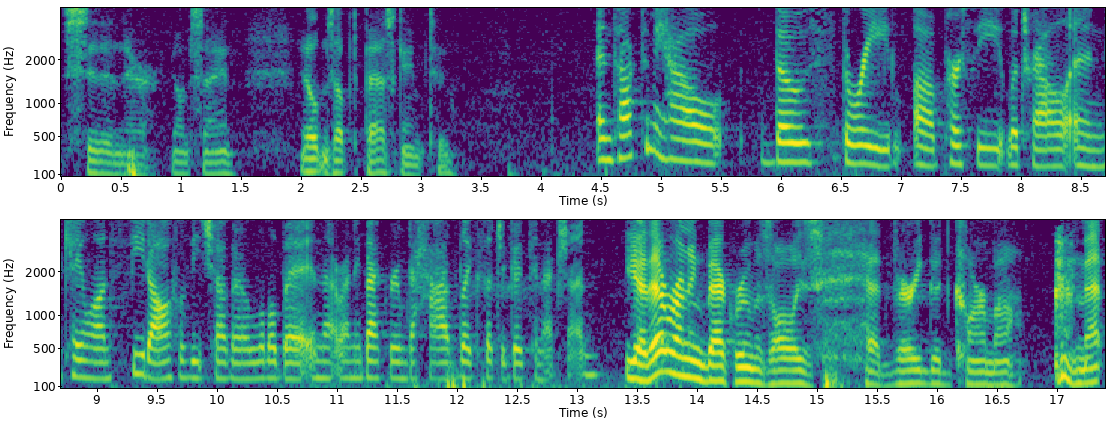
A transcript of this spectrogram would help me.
sit in there. You know what I'm saying? It opens up the pass game too. And talk to me how those three, uh, Percy, Latrell, and Kaelon, feed off of each other a little bit in that running back room to have like such a good connection. Yeah, that running back room has always had very good karma. Matt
